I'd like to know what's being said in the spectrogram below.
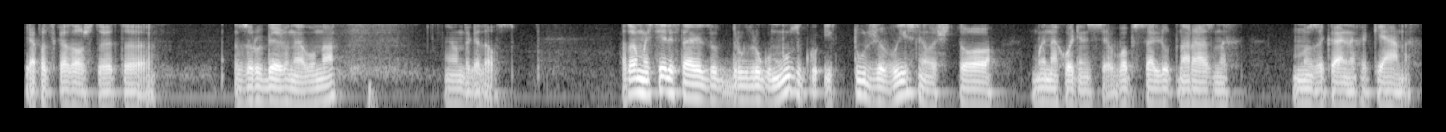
Я подсказал, что это зарубежная луна, и он догадался. Потом мы сели, ставили друг другу музыку, и тут же выяснилось, что мы находимся в абсолютно разных музыкальных океанах.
